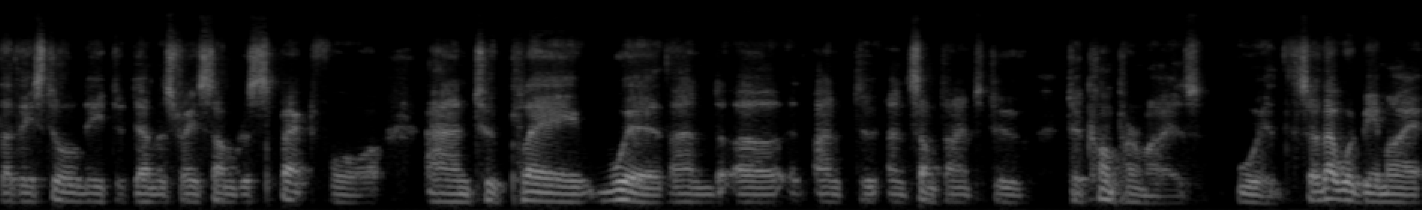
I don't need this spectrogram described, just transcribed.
that they still need to demonstrate some respect for and to play with and, and, to, and sometimes to, to compromise with. So that would be my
